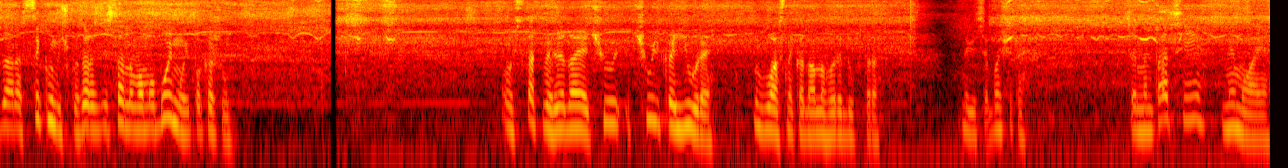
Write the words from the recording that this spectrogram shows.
Зараз, секундочку, зараз дістану вам обойму і покажу. Ось так виглядає чуйка Юри, ну, власника даного редуктора. Дивіться, бачите? Цементації немає.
